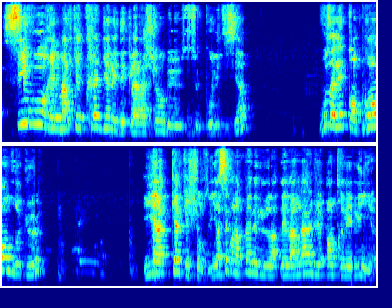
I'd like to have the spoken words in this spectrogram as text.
Si vous remarquez très bien les déclarations de ce politicien, vous allez comprendre que il y a quelque chose. Il y a ce qu'on appelle les langages entre les lignes.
